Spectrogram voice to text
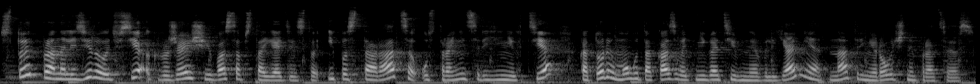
стоит проанализировать все окружающие вас обстоятельства и постараться устранить среди них те, которые могут оказывать негативное влияние на тренировочный процесс.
